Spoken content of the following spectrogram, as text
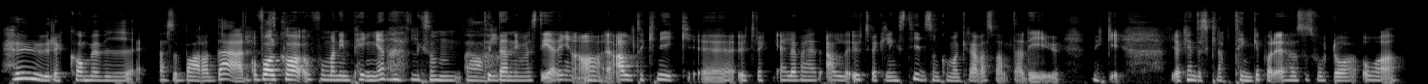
hur kommer vi, alltså bara där? Och var får man in pengarna liksom, Ah. till den investeringen? Ja, all teknik, eh, utveck- eller vad heter, all utvecklingstid som kommer att krävas för allt det här, det är ju mycket. Jag kan inte knappt tänka på det, jag har så svårt att, att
